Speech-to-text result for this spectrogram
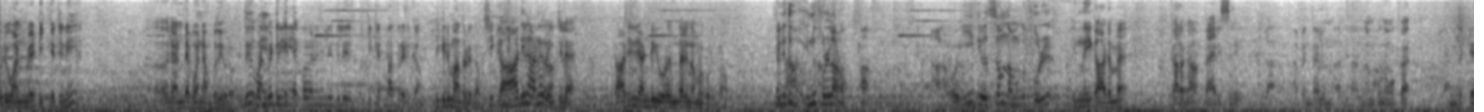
ഒരു വൺ വേ ടിക്കറ്റിന് രണ്ട് പോയിന്റ് അമ്പത് യൂറോ. ഇത് വൺ വേ ടിക്കറ്റ് ഇതിൽ ടിക്കറ്റ് മാത്രം എടുക്കാം. ടിക്കറ്റ് മാത്രം എടുക്കാം. പക്ഷേ ഈ കാർഡിനാണ് റേറ്റ് അല്ലേ കാർഡിന് രണ്ട് യൂറോ എന്തായാലും നമ്മൾ കൊടുക്കണം. പിന്നെ ഇത് ഇന്ന് ഫുള്ളാണോ ആ. അപ്പോൾ ഈ ദിവസം നമുക്ക് ഫുൾ ഇന്ന് ഈ കാർഡുമേ കറങ്ങാം പാരീസിൽ അപ്പോൾ എന്തായാലും നമുക്ക് നോക്കാം എന്തൊക്കെ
